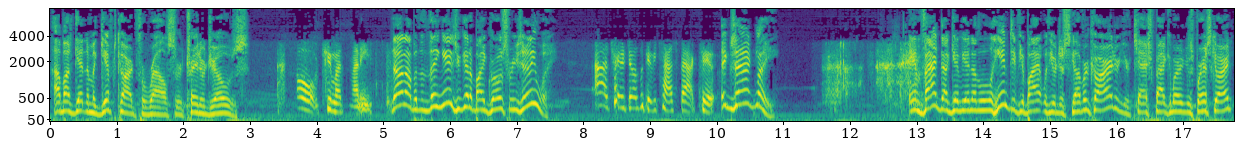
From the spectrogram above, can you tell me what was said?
how about getting them a gift card for Ralph's or Trader Joe's? Oh, too much money. No, no, but the thing is, you got to buy groceries anyway. Ah, Trader Joe's will give you cash back, too. Exactly. In fact, I'll give you another little hint. If you buy it with your Discover card or your Cashback American Express card,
